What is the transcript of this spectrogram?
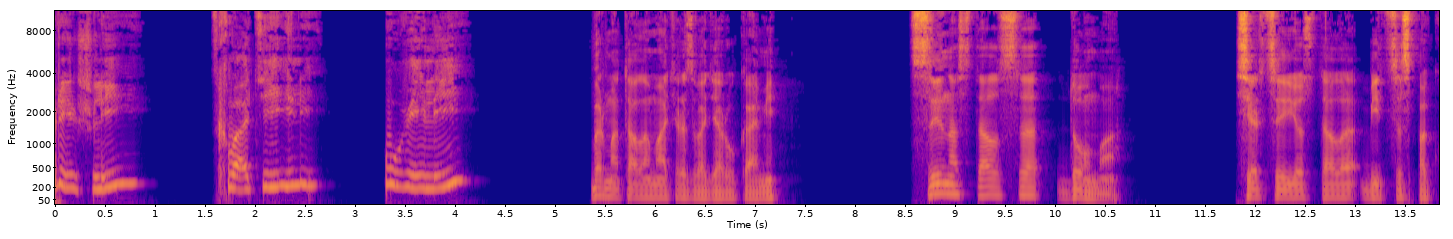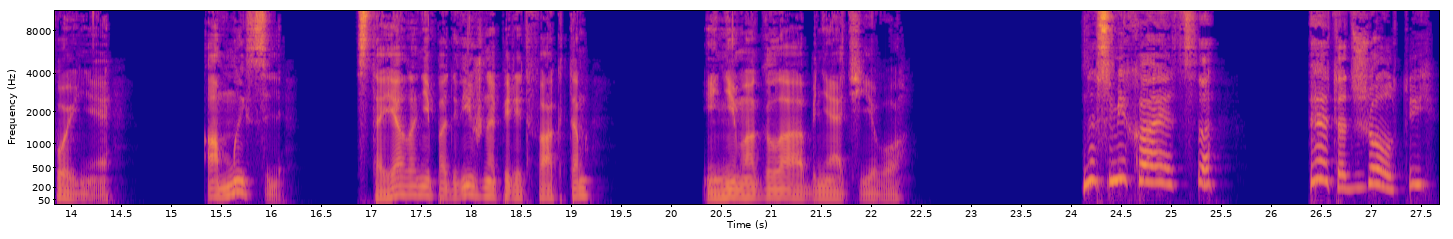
Пришли, схватили, увели. Бормотала мать, разводя руками. Сын остался дома. Сердце ее стало биться спокойнее, а мысль стояла неподвижно перед фактом, и не могла обнять его. «Насмехается этот желтый,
